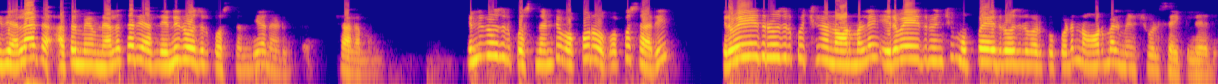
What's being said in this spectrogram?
ఇది ఎలాగ? అసలు మేము నెలసరి అసలు ఎన్ని రోజులకు వస్తుంది అని అడుగుతారు చాలామంది. ఎన్ని రోజులకు వస్తుందంటే ఒక్కో రో- ఒక్కోసారి ఇరవై ఐదు రోజులకు వచ్చిన నార్మలే ఇరవై ఐదు నుంచి ముప్పై ఐదు రోజుల వరకు కూడా నార్మల్ మెన్షువల్ సైకిల్ అది.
